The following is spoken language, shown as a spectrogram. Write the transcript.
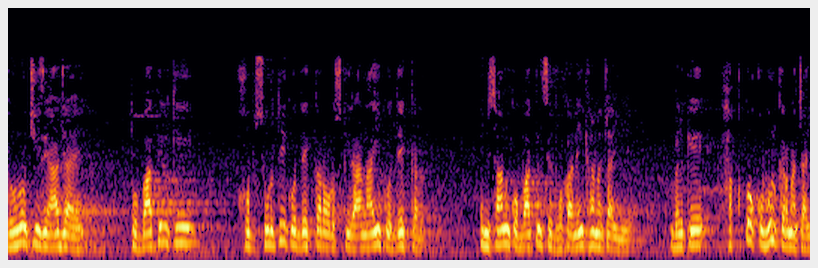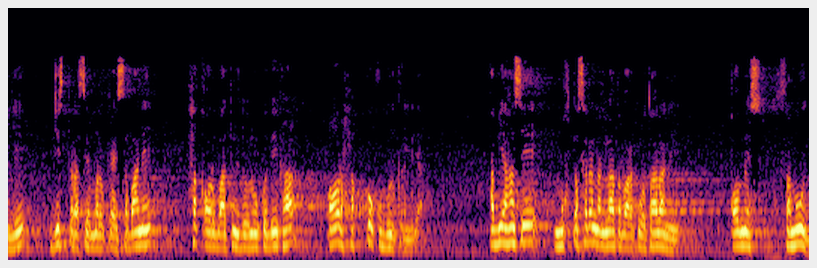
دونوں چیزیں آ جائے تو باطل کی خوبصورتی کو دیکھ کر اور اس کی رانائی کو دیکھ کر انسان کو باطل سے دھوکہ نہیں کھانا چاہیے، بلکہ حق کو قبول کرنا چاہیے۔ جس طرح سے ملک سبا نے حق اور باطل دونوں کو دیکھا اور حق کو قبول کر لیا۔ اب یہاں سے مختصراً اللہ تبارک و تعالیٰ نے قوم سمود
